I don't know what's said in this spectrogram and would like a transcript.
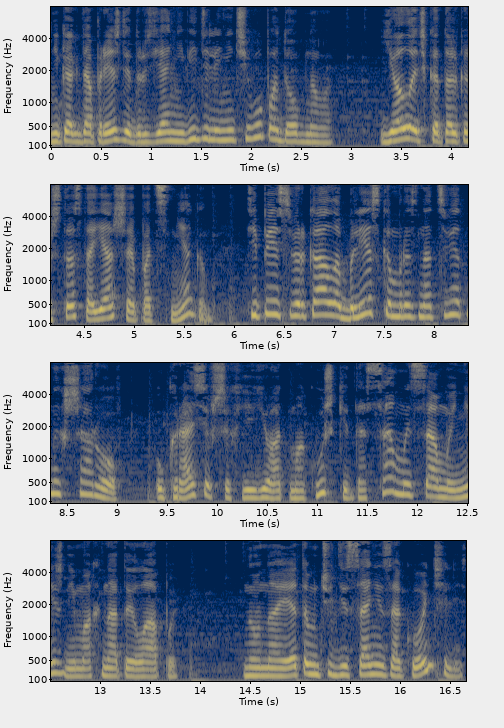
Никогда прежде друзья не видели ничего подобного. Елочка, только что стоявшая под снегом, теперь сверкала блеском разноцветных шаров – украсивших ее от макушки до самой-самой нижней мохнатой лапы. Но на этом чудеса не закончились.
